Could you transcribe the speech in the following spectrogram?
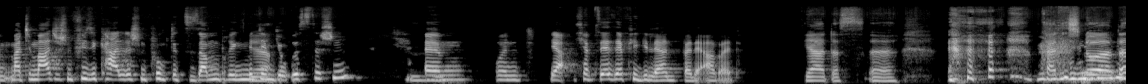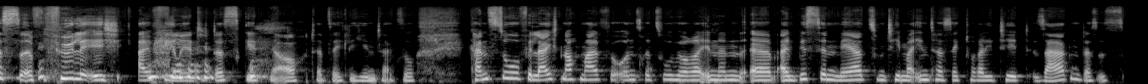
mathematischen, physikalischen Punkte zusammenbringen mit ja. dem juristischen. Mhm. Ähm, und ja, ich habe sehr, sehr viel gelernt bei der Arbeit. Ja, das äh, kann ich nur, das äh, fühle ich, I feel it. Das geht mir auch tatsächlich jeden Tag so. Kannst du vielleicht nochmal für unsere ZuhörerInnen äh, ein bisschen mehr zum Thema Intersektoralität sagen? Das ist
